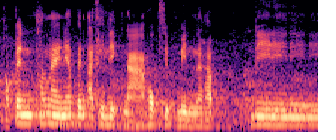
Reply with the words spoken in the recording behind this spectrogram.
เขาเป็นข้างในเนี้ยเป็นอะคริลิกหนา 60 มิลนะครับ ดีดีดีดี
